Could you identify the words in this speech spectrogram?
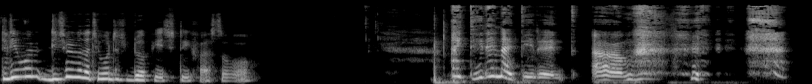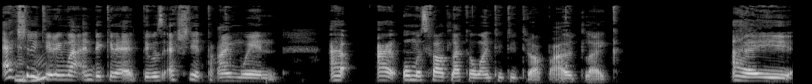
Did you want? Did you know that you wanted to do a PhD first of all? I didn't. I didn't. Um, actually, mm-hmm. during my undergrad, there was actually a time when I I almost felt like I wanted to drop out. Like I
